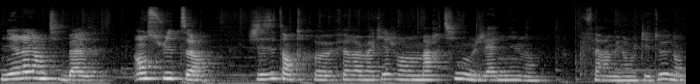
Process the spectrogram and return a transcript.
Mireille en petite base. Ensuite, j'hésite entre faire un maquillage en Martine ou Janine. On peut faire un mélange des deux, non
